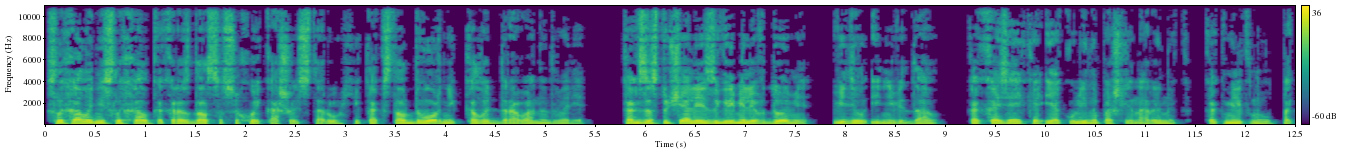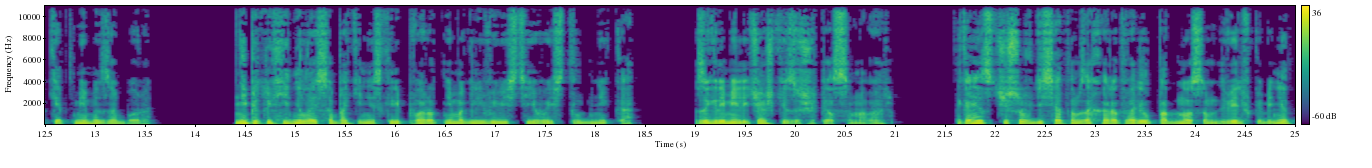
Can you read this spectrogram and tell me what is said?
слыхал и не слыхал, как раздался сухой кашель старухи, как стал дворник колоть дрова на дворе, как застучали и загремели в доме, видел и не видал, как хозяйка и Акулина пошли на рынок, как мелькнул пакет мимо забора. Ни петухи, ни лай собаки, ни скрип ворот не могли вывести его из столбняка. Загремели чашки, зашипел самовар. Наконец, часу в десятом Захар отворил под носом дверь в кабинет,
